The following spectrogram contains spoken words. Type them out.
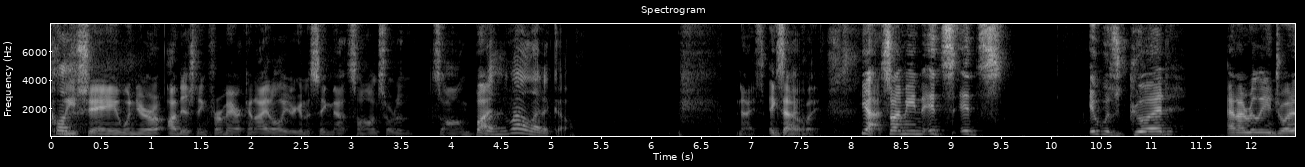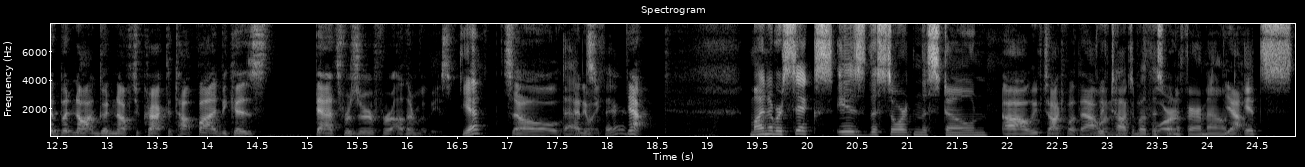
cliche when you're auditioning for American Idol, you're gonna sing that song, sort of song. But Well, let it go. Nice. Exactly. Yeah, so I mean it's it's it was good and I really enjoyed it, but not good enough to crack the top five because that's reserved for other movies. Yeah. So That's anyway. fair. Yeah. My number six is The Sword and the Stone. Uh, we've talked about that one. We've talked about this one a fair amount. Yeah. It's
